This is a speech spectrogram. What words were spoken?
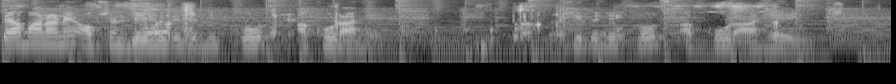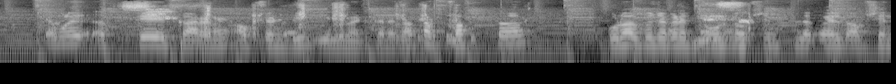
त्या मानाने ऑप्शन डी मध्ये त्याची चोच आखूड आहे. अशी त्याची चोच आखूड आहे. त्यामुळे ते एक कारण आहे. ऑप्शन डी इलिमेंट करायचं. आता फक्त कुणाल तुझ्याकडे दोन ऑप्शन शिल्लक राहील ऑप्शन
